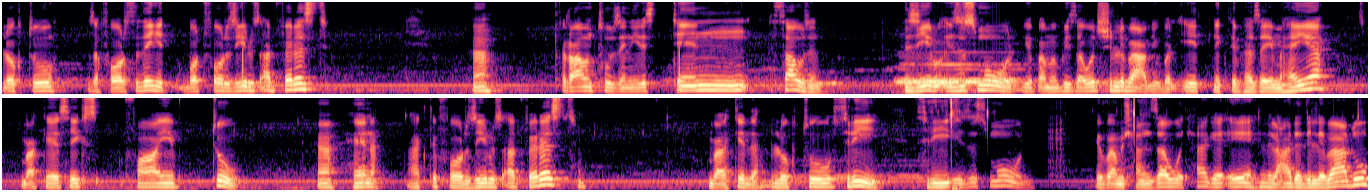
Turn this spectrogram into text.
look to the fourth digit put 4 zeros at first huh? round to the nearest 10,000 zero is small يبقى ما بيزودش اللي بعده يبقى ال 8 نكتبها زي ما هي بعد كده 6 5 2 ها هنا. هكتب 4 zeros at first. بعد كده look to 3 3 is small. يبقى مش هنزود حاجة إيه للعدد اللي بعده.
